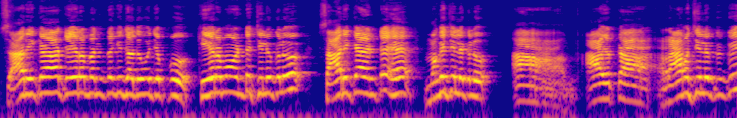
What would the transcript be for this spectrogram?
సారిక కీర పంక్తికి చదువు చెప్పు. కీరము అంటే చిలుకలు సారిక అంటే మగ చిలుకలు. ఆ యొక్క రామచిలుకకి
